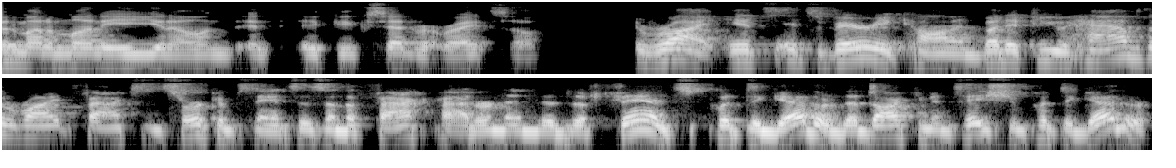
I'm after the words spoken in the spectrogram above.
good amount of money, you know, and, and et et cetera, right? So, Right. It's it's very common. But if you have the right facts and circumstances and the fact pattern and the defense put together, the documentation put together,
